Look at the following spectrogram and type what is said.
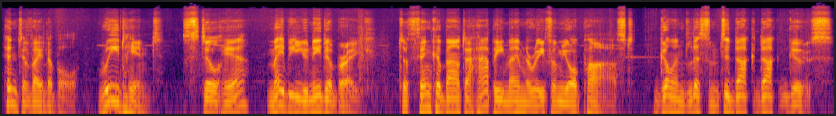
Hint available. Read hint. Still here? Maybe you need a break. To think about a happy memory from your past, go and listen to Duck Duck Goose.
